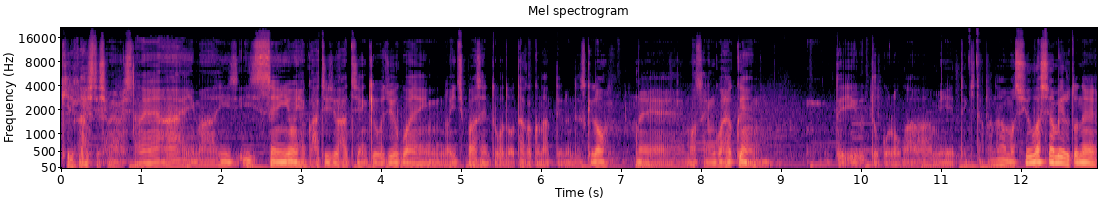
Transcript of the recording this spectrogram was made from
切り返してしまいましたね。はい、今、1488円、今日15円の1%ほど高くなってるんですけど、えー、まあ、1500円っていうところが見えてきたかな。まあ、週足を見るとね、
